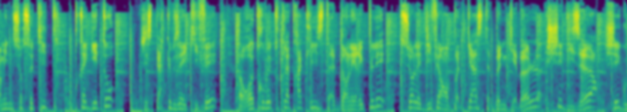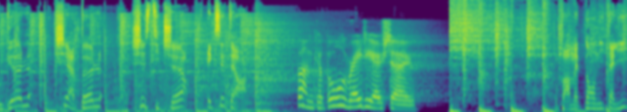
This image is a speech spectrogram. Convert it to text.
Termine sur ce titre très ghetto. J'espère que vous avez kiffé. Retrouvez toute la tracklist dans les replays sur les différents podcasts Bunkable, chez Deezer, chez Google, chez Apple, chez Stitcher, etc. Bunkable Radio Show. On part maintenant en Italie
